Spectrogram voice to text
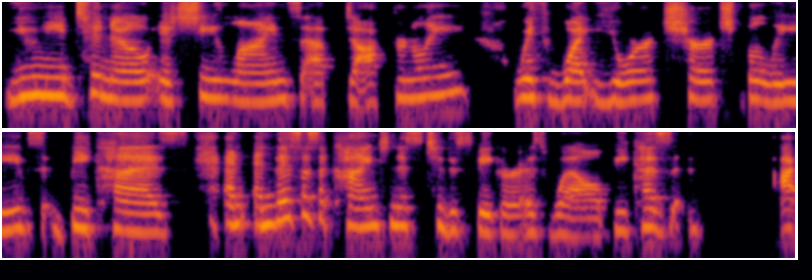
You need to know if she lines up doctrinally with what your church believes because and and this is a kindness to the speaker as well because I,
